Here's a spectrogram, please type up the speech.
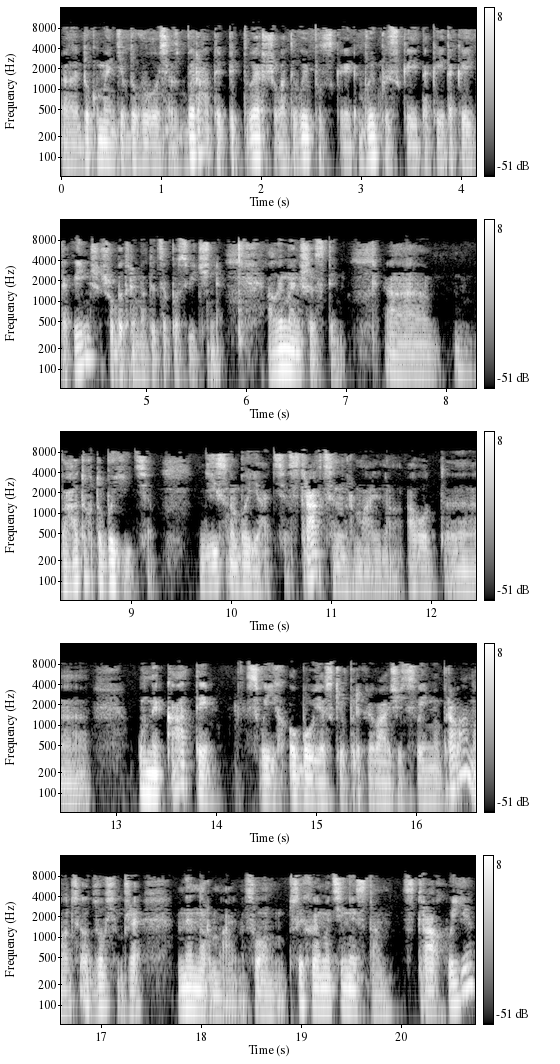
е, документів довелося збирати, підтверджувати випуски, виписки і таке, і таке, і таке інше, щоб отримати це посвідчення. Але менше з тим. Багато хто боїться, дійсно бояться. Страх це нормально, а от е, уникати своїх обов'язків, прикриваючись своїми правами, оце от зовсім вже ненормально. Словом, психоемоційний стан страху є,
